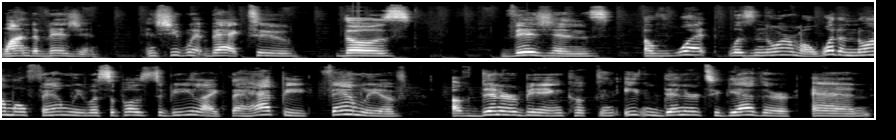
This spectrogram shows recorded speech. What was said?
WandaVision, and she went back to those visions of what was normal, what a normal family was supposed to be like, the happy family of of dinner being cooked and eating dinner together and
